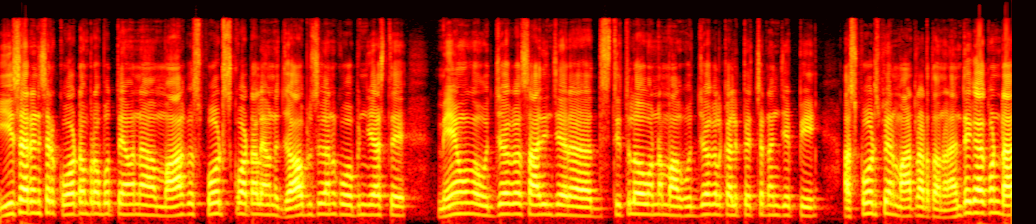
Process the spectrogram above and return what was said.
ఈసారి సరే కూటమి ప్రభుత్వం ఏమైనా మాకు స్పోర్ట్స్ కోటాలు ఏమైనా జాబ్స్ కనుక ఓపెన్ చేస్తే మేము ఉద్యోగం సాధించే స్థితిలో ఉన్న మాకు ఉద్యోగాలు కల్పించడం అని చెప్పి ఆ స్పోర్ట్స్ పైన మాట్లాడుతాను అంతేకాకుండా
